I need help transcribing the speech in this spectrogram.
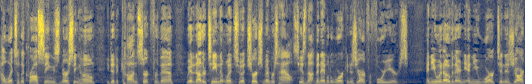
I went to the Crossings nursing home. You did a concert for them. We had another team that went to a church member's house. He has not been able to work in his yard for four years and you went over there and, and you worked in his yard.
